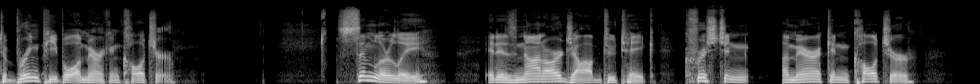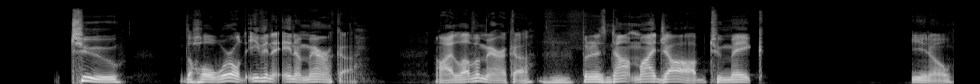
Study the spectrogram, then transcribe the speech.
to bring people American culture. Similarly, it is not our job to take Christian American culture to the whole world, even in America. Now, I love America, mm-hmm. but it is not my job to make, you know,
